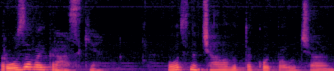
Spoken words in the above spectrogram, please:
розовой краски. Вот сначала вот такой получаем.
